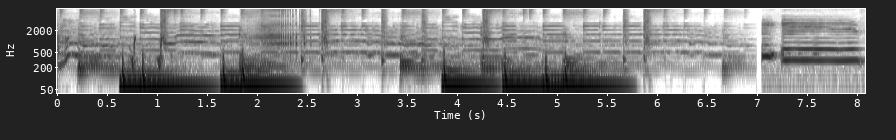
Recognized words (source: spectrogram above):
Oh. It is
